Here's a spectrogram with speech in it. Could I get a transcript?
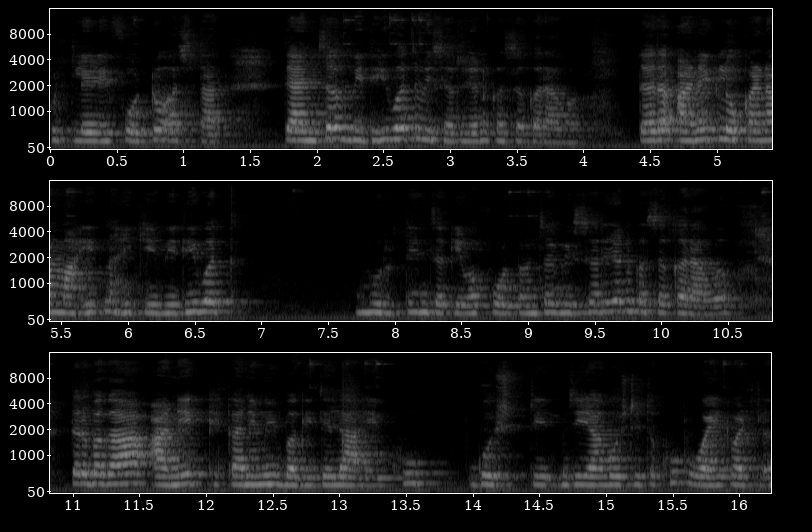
फुटलेले फोटो असतात त्यांचं विधिवत विसर्जन कसं करावं? तर अनेक लोकांना माहीत नाही की विधिवत मूर्तींचं किंवा फोटोंचं विसर्जन कसं करावं? तर बघा अनेक ठिकाणी मी बघितलेलं आहे. खूप गोष्टी म्हणजे या गोष्टीचं खूप वाईट वाटलं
